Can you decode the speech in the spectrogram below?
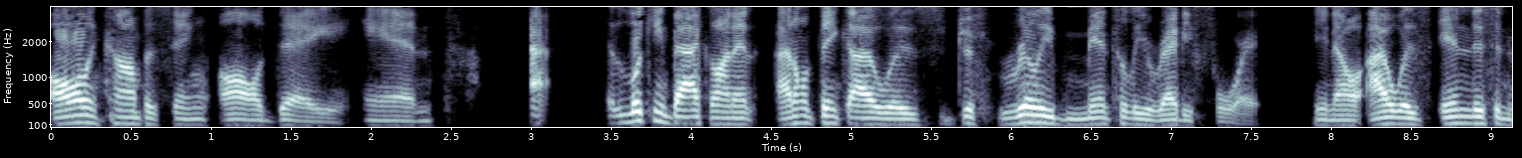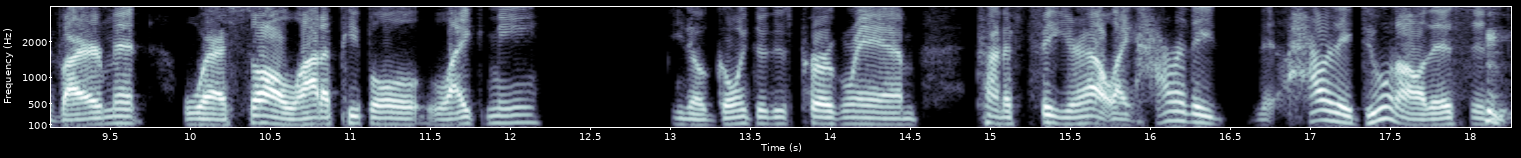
all encompassing all day. And I, looking back on it i don't think i was just really mentally ready for it. You know i was in this environment where i saw a lot of people like me you know, going through this program, trying to figure out like how are they how are they doing all this, and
